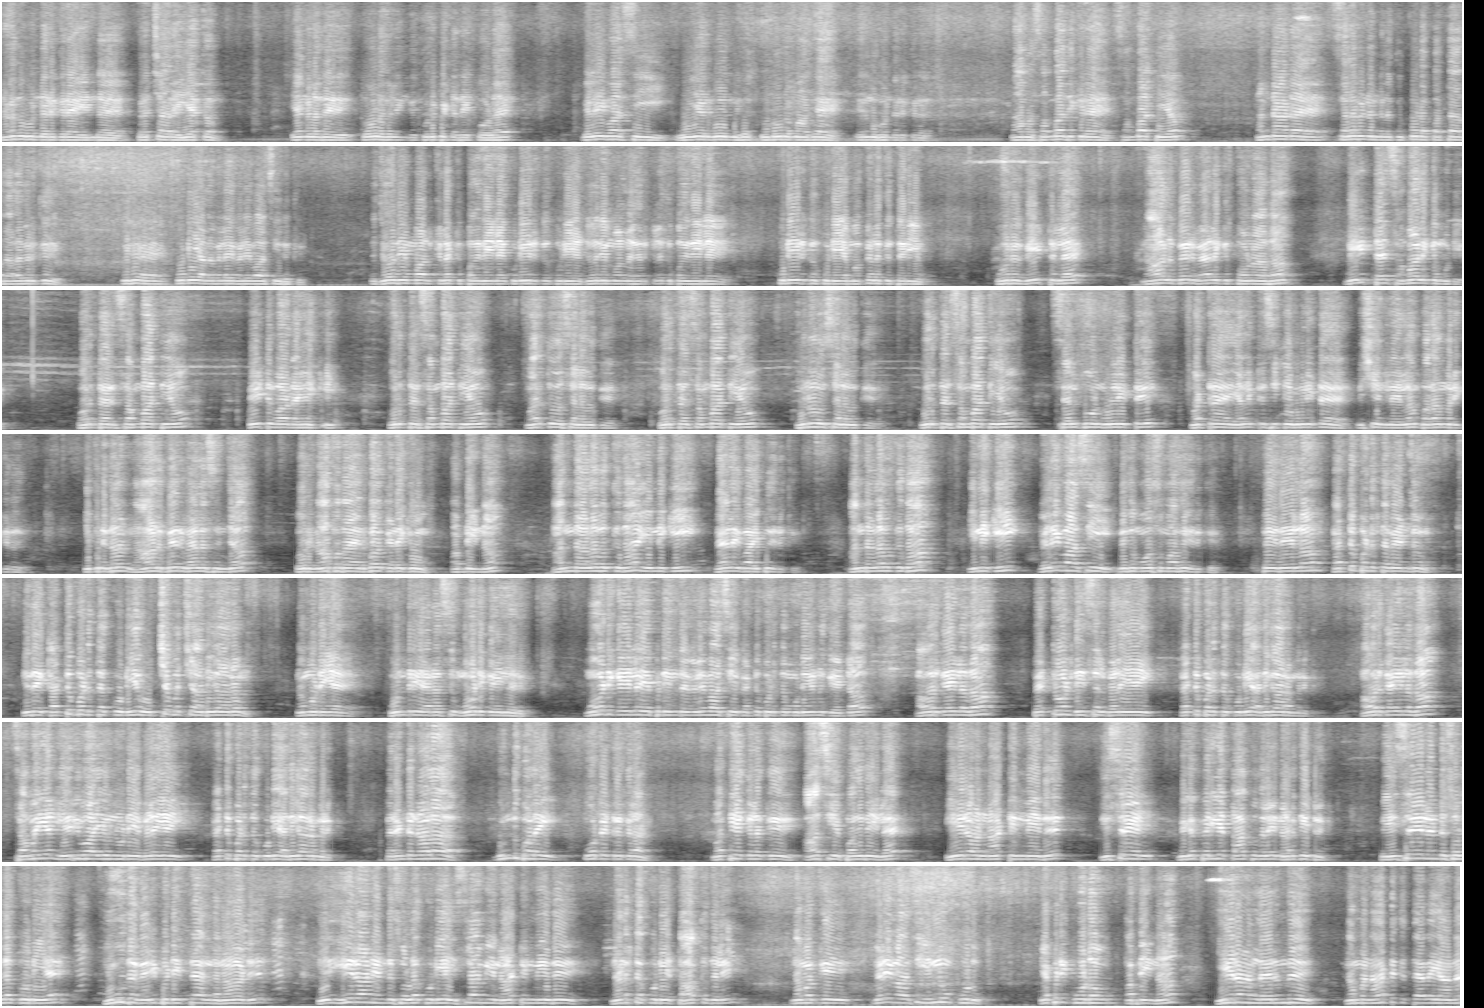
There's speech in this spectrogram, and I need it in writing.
நடந்து கொண்டிருக்கிற இந்த பிரச்சார இயக்கம் எங்களது தோழர்கள் இங்கு குறிப்பிட்டதைப் போல விலைவாசி உயர்வு மிக கொடூரமாக இருந்து கொண்டிருக்கிறது. நாம சம்பாதிக்கிற சம்பாத்தியம் அன்றாட செலவினங்களுக்கு கூட பத்தாத அளவிற்கு மிக கொடிய அளவிலே விலைவாசி இருக்கு. இந்த ஜோதியம்மாள் கிழக்கு பகுதியிலே குடியிருக்கக்கூடிய ஜோதியம்மாள் நகர் கிழக்கு பகுதியிலே குடியிருக்கக்கூடிய மக்களுக்கு தெரியும். ஒரு வீட்டில் நாலு பேர் வேலைக்கு போனாதான் வீட்டை சமாளிக்க முடியும். ஒருத்தர் சம்பாத்தியம் வீட்டு வாடகைக்கு ஒருத்தர் சம்பாத்தியம் மருத்துவ செலவுக்கு ஒருத்தர் சம்பாத்தியம் உணவு செலவுக்கு ஒருத்தர் சம்பாத்தியம் செல்போன் உள்ளிட்டு மற்ற எலக்ட்ரிசிட்டி உள்ளிட்ட விஷயங்களை எல்லாம் பராமரிக்கிறது. இப்படிதான் நாலு பேர் வேலை செஞ்சா ஒரு நாற்பதாயிரம் ரூபாய் கிடைக்கும் அப்படின்னா அந்த அளவுக்கு தான் இன்னைக்கு வேலை வாய்ப்பு இருக்கு. அந்த அளவுக்கு தான் இன்னைக்கு விலைவாசி மிக மோசமாக இருக்கு. இப்ப இதையெல்லாம் கட்டுப்படுத்த வேண்டும். இதை கட்டுப்படுத்தக்கூடிய உச்சபட்ச அதிகாரம் நம்முடைய ஒன்றிய அரசு மோடி கையில் இருக்கு. மோடி கையில எப்படி இந்த விலைவாசியை கட்டுப்படுத்த முடியும்னு கேட்டா அவர் கையில தான் பெட்ரோல் டீசல் விலையை கட்டுப்படுத்தக்கூடிய அதிகாரம் இருக்கு. அவர் கையில தான் சமையல் எரிவாயுனுடைய விலையை கட்டுப்படுத்தக்கூடிய அதிகாரம் இருக்கு. இப்ப ரெண்டு நாளா குண்டுமலை போட்டுட்டு இருக்கிறாங்க. மத்திய கிழக்கு ஆசிய பகுதியில ஈரான் நாட்டின் மீது இஸ்ரேல் மிகப்பெரிய தாக்குதலை நடத்திட்டு இருக்கு. இஸ்ரேல் என்று சொல்லக்கூடிய யூத வெறிபிடித்த அந்த நாடு ஈரான் என்று சொல்லக்கூடிய இஸ்லாமிய நாட்டின் மீது நடத்தக்கூடிய தாக்குதலில் நமக்கு விலைவாசி இன்னும் கூடும். எப்படி கூடும் அப்படின்னா ஈரான்ல இருந்து நம்ம நாட்டுக்கு தேவையான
